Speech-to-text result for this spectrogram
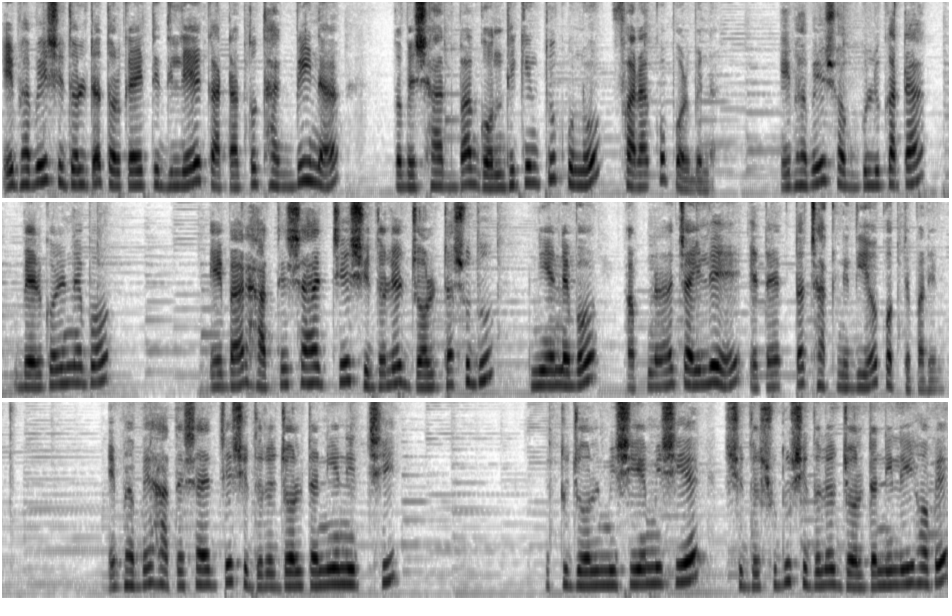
এভাবে শীতলটা তরকারিতে দিলে কাটা তো থাকবেই না, তবে স্বাদ বা গন্ধে কিন্তু কোনো ফারাকও পড়বে না। এভাবে সবগুলো কাটা বের করে নেব। এবার হাতের সাহায্যে শীতলের জলটা শুধু নিয়ে নেব। আপনারা চাইলে এটা একটা ছাকনি দিয়েও করতে পারেন। এভাবে হাতের সাহায্যে সিঁদুরের জলটা নিয়ে নিচ্ছি। একটু জল মিশিয়ে মিশিয়ে সিঁদুর, শুধু সিঁদুরের জলটা নিলেই হবে।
